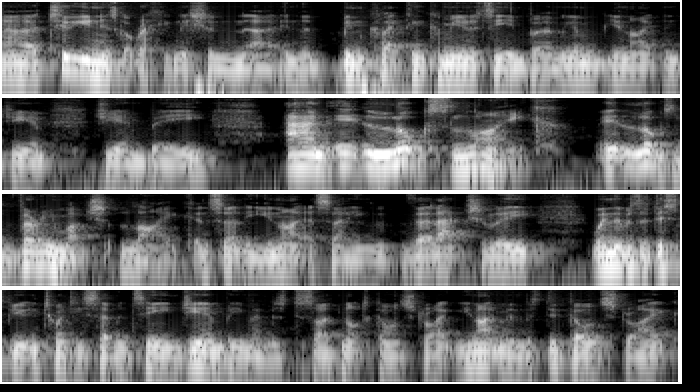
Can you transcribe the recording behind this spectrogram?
Uh, two unions got recognition uh, in the bin collecting community in Birmingham, Unite and GM, GMB, and it looks like it looks very much like, and certainly Unite are saying that actually, when there was a dispute in 2017, GMB members decided not to go on strike. Unite members did go on strike.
